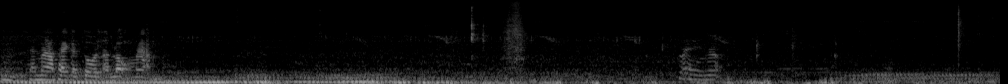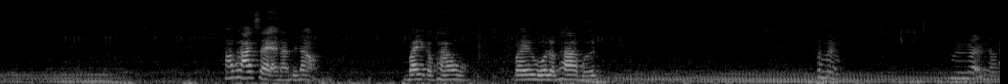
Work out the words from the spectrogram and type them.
อืมถ้ามาไผ่กระโตนอะลองน้ำ ไม่เนาะข้าวพาใส่อันนั้นพี่น้องใบกะเพราใบโหระพาเบิร์ดทำไมมันแบบเนาะ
